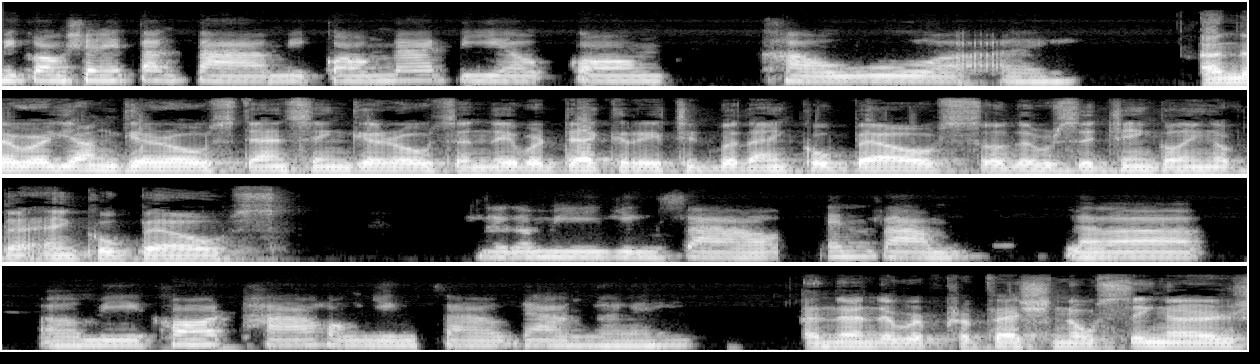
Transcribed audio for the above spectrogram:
มีกลองชนิดต่างๆ มีกลองหน้าเดียว กลองเขาวัวอะไร And there were young girls, dancing girls, and they were decorated with ankle bells, so there was the jingling of their ankle bells. แล้วก็มีหญิงสาวเต้นรำแล้วก็เอ่อมีข้อเท้าของหญิงสาวดังอะไร And then there were professional singers,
